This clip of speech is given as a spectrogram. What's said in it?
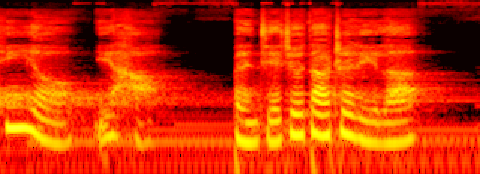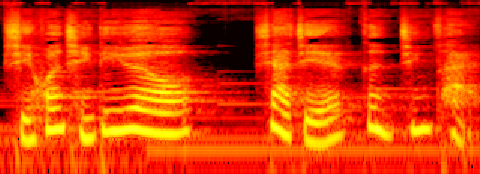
听友你好，本节就到这里了，喜欢请订阅哦，下节更精彩。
